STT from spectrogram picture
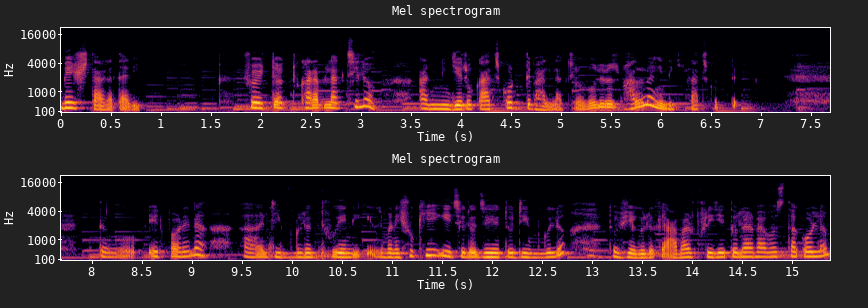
বেশ তাড়াতাড়ি। শরীরটা একটু খারাপ লাগছিল? আর নিজেরও কাজ করতে ভালো লাগছিল রোজ রোজ ভালো লাগে নাকি কাজ করতে? তো এরপরে না ডিমগুলো ধুয়ে নিয়ে মানে শুকিয়ে গিয়েছিল যেহেতু ডিমগুলো, তো সেগুলোকে আবার ফ্রিজে তোলার ব্যবস্থা করলাম।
